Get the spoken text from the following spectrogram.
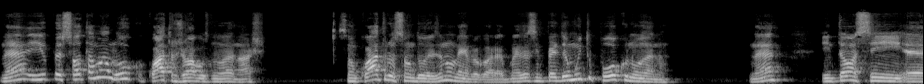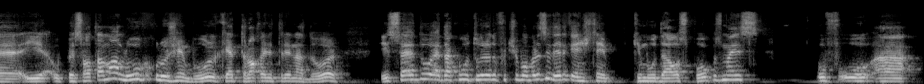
né? E o pessoal tá maluco. Quatro jogos no ano, acho. São quatro ou são dois? Eu não lembro agora. Mas assim, perdeu muito pouco no ano, né? Então, assim, é, e o pessoal tá maluco com o Luxemburgo, que é troca de treinador. Isso é, do, é da cultura do futebol brasileiro, que a gente tem que mudar aos poucos, mas o, o, a,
